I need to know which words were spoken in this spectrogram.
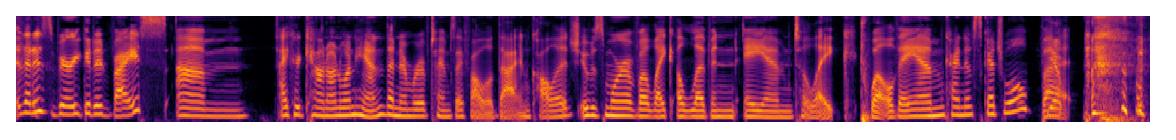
of that is very good advice. Um I could count on one hand the number of times I followed that in college. It was more of a like 11 a.m. to like 12 a.m. kind of schedule, but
